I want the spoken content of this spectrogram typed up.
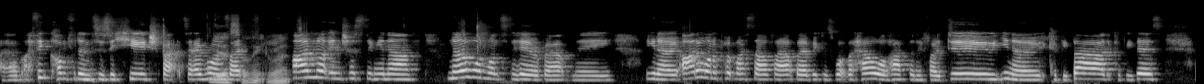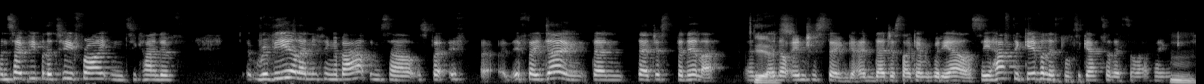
Um, I think confidence is a huge factor. Everyone's yes, like, right. I'm not interesting enough. No one wants to hear about me. You know, I don't want to put myself out there because what the hell will happen if I do? You know, it could be bad, it could be this. And so people are too frightened to kind of reveal anything about themselves. But if uh, if they don't, then they're just vanilla and yes. they're not interesting and they're just like everybody else. So you have to give a little to get a little, I think. Mm.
